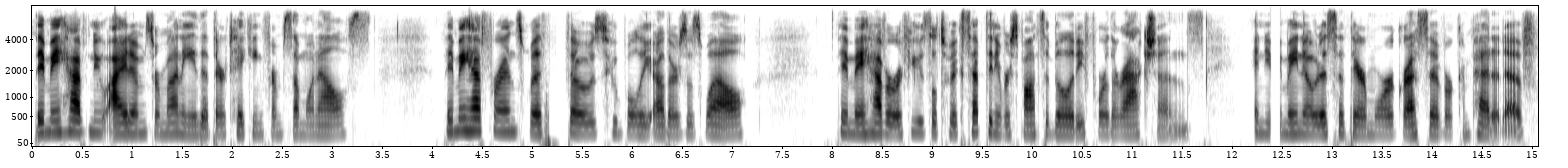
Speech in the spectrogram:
They may have new items or money that they're taking from someone else. They may have friends with those who bully others as well. They may have a refusal to accept any responsibility for their actions, and you may notice that they are more aggressive or competitive.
